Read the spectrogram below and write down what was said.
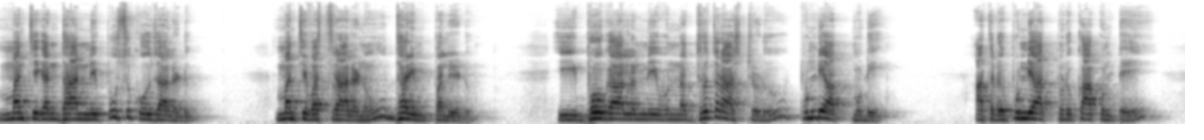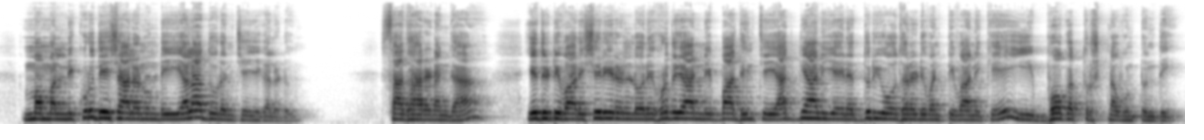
మంచి గంధాన్ని పూసుకోజాలడు. మంచి వస్త్రాలను ధరింపలేడు. ఈ భోగాలన్నీ ఉన్న ధృతరాష్ట్రుడు పుణ్యాత్ముడే. అతడు పుణ్యాత్ముడు కాకుంటే మమ్మల్ని కురుదేశాల నుండి ఎలా దూరం చేయగలడు? సాధారణంగా ఎదుటివారి శరీరంలోని హృదయాన్ని బాధించే అజ్ఞాని అయిన దుర్యోధనుడి వంటి వానికే ఈ భోగతృష్ణ ఉంటుంది.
